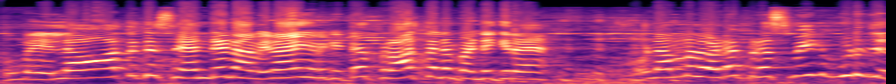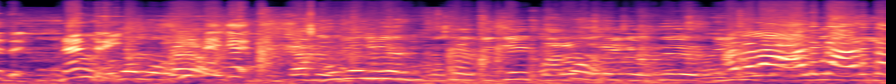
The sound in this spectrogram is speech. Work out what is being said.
உங்க எல்லாத்துக்கும் சேர்ந்து நான் விநாயகர் கிட்ட பிரார்த்தனை பண்ணிக்கிறேன். நம்மளோட பிரஸ் மீட் முடிஞ்சது. நன்றி. அதெல்லாம் அடுத்த அடுத்த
